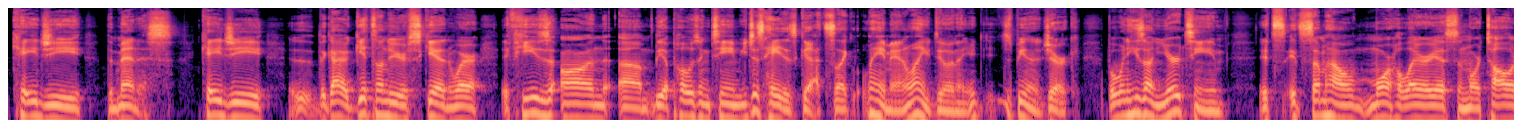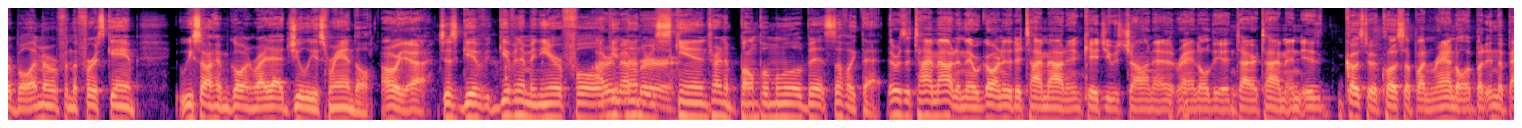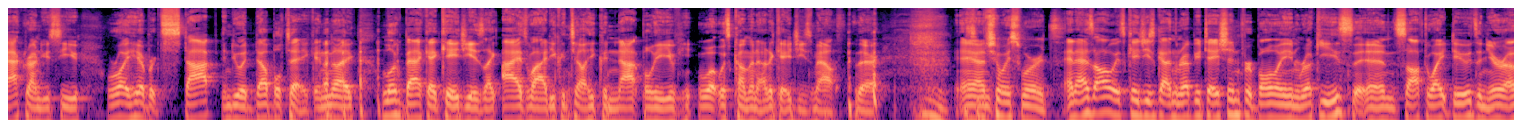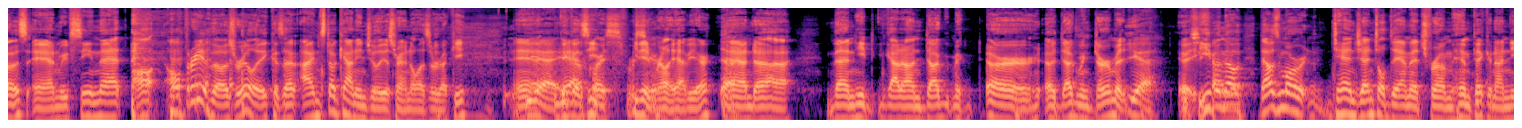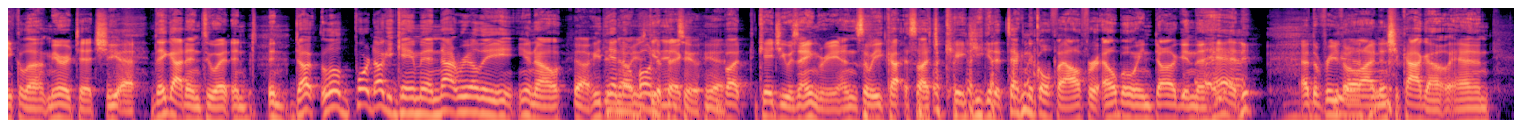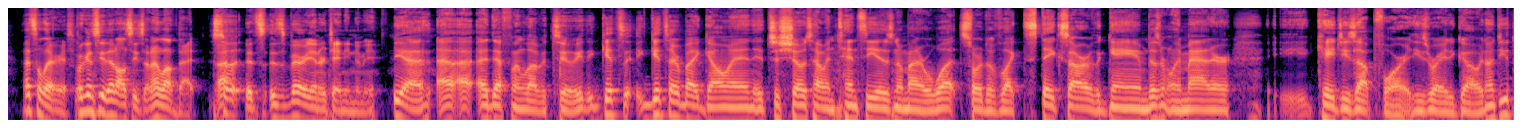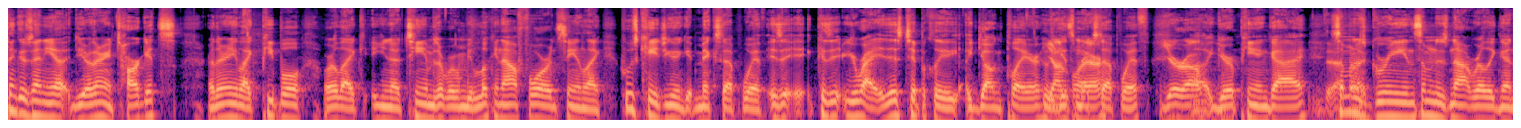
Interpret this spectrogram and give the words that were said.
KG the menace. KG, the guy who gets under your skin, where if he's on um, the opposing team, you just hate his guts. Like, hey man, why are you doing that? You're just being a jerk. But when he's on your team, it's it's somehow more hilarious and more tolerable. I remember from the first game, we saw him going right at Julius Randle, Oh yeah. just give giving him an earful, I getting under his skin, trying to bump him a little bit, stuff like that. There was a timeout, and they were going into the timeout, and KG was jawing at Randle the entire time. And it goes to a close up on Randle, but in the background, you see Roy Hibbert stop and do a double take and like look back at KG, his like eyes wide. You can tell he could not believe he, what was coming out of KG's mouth there. Some And choice words. and as always, KG's gotten the reputation for bullying rookies and soft white dudes and Euros, and we've seen that all, all three of those really, because I'm still counting Julius Randle as a rookie. Yeah, yeah, because of he, course, he didn't really have a year, and uh, then he got on Doug Mc, or uh, Doug McDermott. Yeah, Uh, even though that was more tangential damage from him picking on Nikola Mirotic. Yeah. they got into it, and and Doug, little poor Dougie came in, not really, you know, Yeah, he didn't had know no he bone to pick, into, yeah. but KG was angry, and so he got, saw KG get a technical foul for elbowing Doug in the head at the free throw Yeah. line in Chicago, and that's hilarious. We're gonna see that all season. I love that. So- Uh, it's it's very entertaining to me. Yeah, I, I- definitely love it too. It gets it gets everybody going. It just shows how intense he is, no matter what sort of like stakes are of the game. Doesn't really matter. KG's up for it. He's ready to go. Now, do you think there's any? Uh, are there any targets? Are there any like people or like you know teams that we're gonna be looking out for and seeing like who's KG gonna get mixed up with? Is it because you're right? It is typically a young player who Young gets player. mixed up with Euro. uh, European guy, someone who's green, someone who's not really gonna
